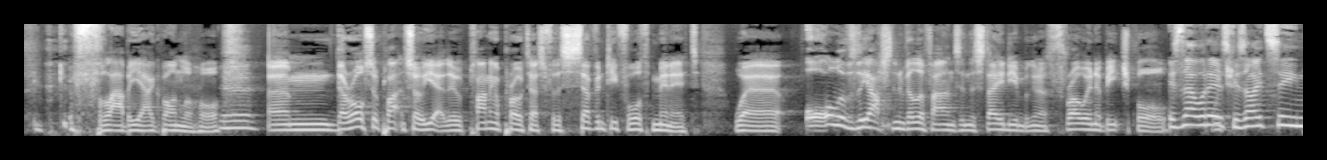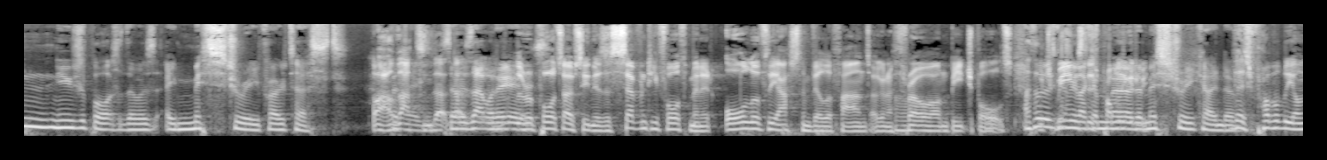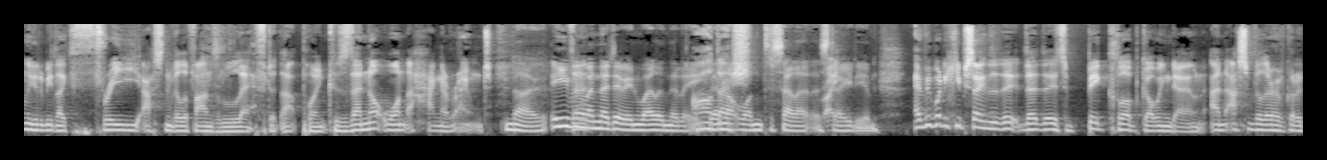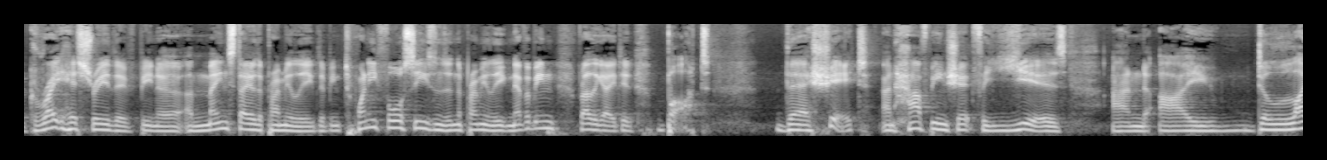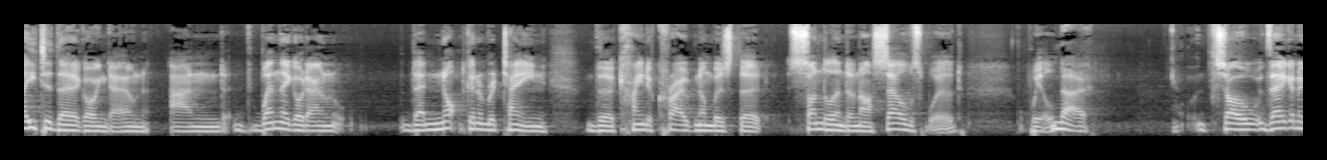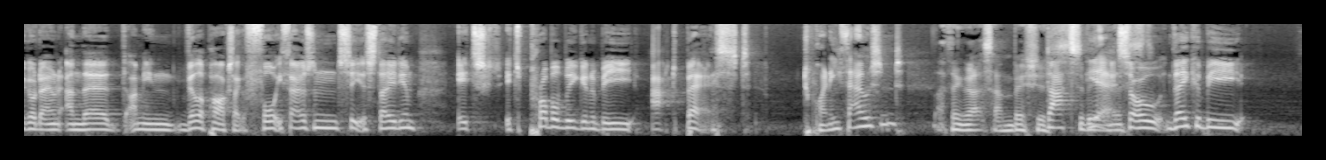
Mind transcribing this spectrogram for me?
flabby Agbonlahor. Um, they're also plan- so yeah, they were planning a protest for the 74th minute where all of the Aston Villa fans in the stadium are going to throw in a beach ball. Is that what it is? Because I'd seen news reports that there was a mystery protest. Well, that's that, so is that what it is? The reports I've seen is the 74th minute. All of the Aston Villa fans are going to throw oh. on beach balls. Oh. I thought it which was going be means like a murder be- mystery kind of. There's probably only going to be like three Aston Villa fans left at that point because they're not one to hang around. No, even They're- when they're doing well in the league, Oh, they're, they're not sh- one to sell out the Right. stadium. Everybody keeps saying that, it- that it's a big club going down, and Aston Villa have got a great history. They've been a, a mainstay of the Premier League. They've been 24 seasons in the Premier League, never been relegated, but they're shit and have been shit for years. And I delighted they're going down. And when they go down, they're not going to retain the kind of crowd numbers that Sunderland and ourselves would will. No, So they're going to go down, and they're. I mean, Villa Park's like a forty thousand seater stadium. It's it's probably going to be at best twenty thousand. I think that's ambitious. That's to yeah. honest. So they could be,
